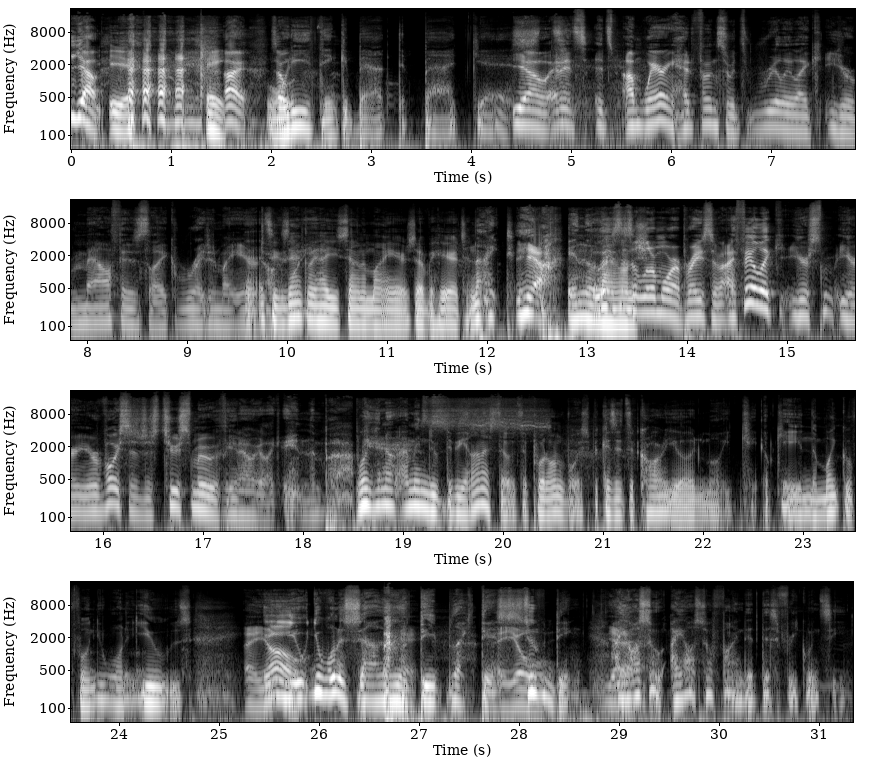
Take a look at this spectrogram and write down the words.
Yo, Yeah. Hey, all right. So what do you think about the podcast? Yo, and it's it's I'm wearing headphones, so it's really like your mouth is like right in my ear. It's exactly how you sound in my ears over here tonight Yeah, in the at least it's a little more abrasive. I feel like your sm- your your voice is just too smooth. You know, you're like in the pop. Well, you know, I mean, to, to be honest, though, it's a put-on voice because it's a cardioid mic, okay? And the microphone you want to use, Hey, yo, you you want to sound deep like this, Hey, soothing. I also I also find that this frequency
